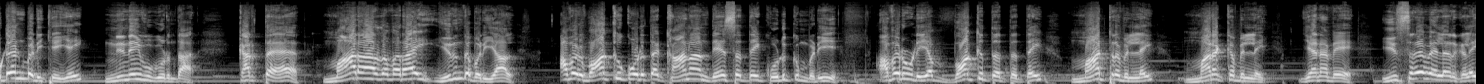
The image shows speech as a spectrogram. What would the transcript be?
உடன்படிக்கையை நினைவு கூர்ந்தார் கர்த்தர் மாறாதவராய் இருந்தபடியால் அவர் வாக்கு கொடுத்த கானான் தேசத்தை கொடுக்கும்படி அவருடைய வாக்கு தத்தத்தை மாற்றவில்லை மறக்கவில்லை. எனவே இஸ்ரவேலர்களை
